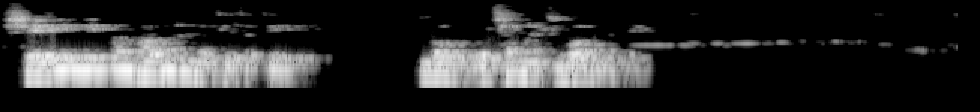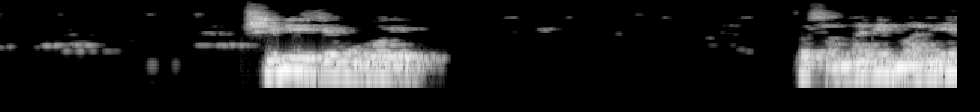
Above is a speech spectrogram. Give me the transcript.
શેરીની પણ ભાવના નથી થતી. બહુ ઓછામાં જોવા મળે શિબિર જેવું હોય તો સામાન્ય માનીય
